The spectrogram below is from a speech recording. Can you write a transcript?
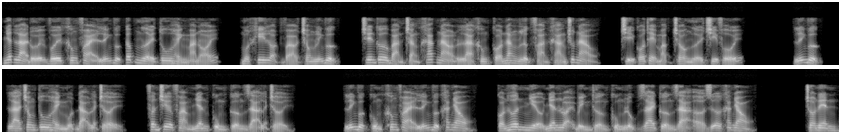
Nhất là đối với không phải lĩnh vực cấp người tu hành mà nói, một khi lọt vào trong lĩnh vực, trên cơ bản chẳng khác nào là không có năng lực phản kháng chút nào, chỉ có thể mặc cho người chi phối. Lĩnh vực là trong tu hành một đạo lệch trời, phân chia phạm nhân cùng cường giả lệch trời. Lĩnh vực cùng không phải lĩnh vực khác nhau, còn hơn nhiều nhân loại bình thường cùng lục giai cường giả ở giữa khác nhau. Cho nên,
